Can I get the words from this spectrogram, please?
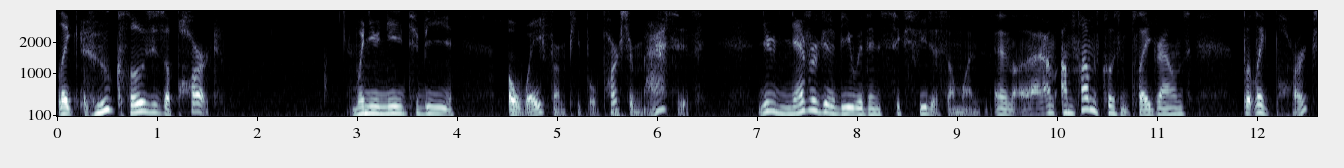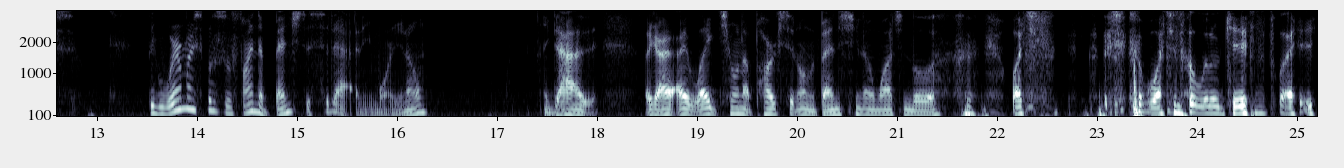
Like who closes a park when you need to be away from people. Parks are massive. You're never going to be within six feet of someone. And I'm, I'm fine with closing playgrounds, but like parks, like where am I supposed to find a bench to sit at anymore, you know? Like that. Like I, I like chilling at parks, sitting on the bench, you know, watching the watching watching the little kids play.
